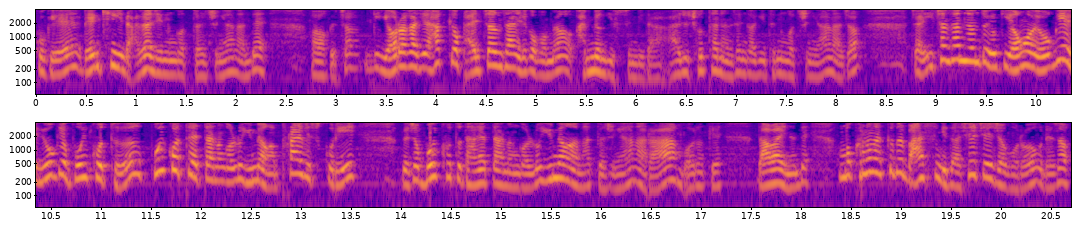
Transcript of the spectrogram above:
그게 랭킹이 낮아지는 것들 중에 하나인데 어, 그렇죠. 이게 여러 가지 학교 발전사 읽어보면 감명 깊습니다. 아주 좋다는 생각이 드는 것 중에 하나죠. 자, 2003년도 여기 영어 요게 요게 보이코트 보이코트 했다는 걸로 유명한 프라이빗 스쿨이 그죠 보이코트 당했다는 걸로 유명한 학교 중에 하나라 뭐 이렇게 나와 있는데 뭐 그런 학교들 많습니다. 실제적으로 그래서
